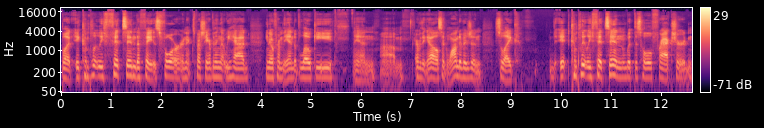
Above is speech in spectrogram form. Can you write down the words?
but it completely fits into phase four and especially everything that we had you know from the end of loki and um, everything else and wandavision so like it completely fits in with this whole fractured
